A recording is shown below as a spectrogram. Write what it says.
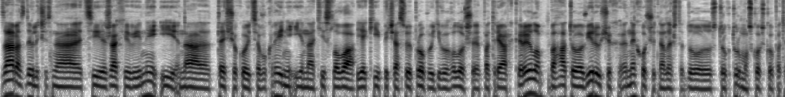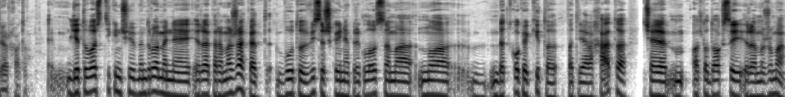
Зараз, дивлячись на ці жахи війни і на те, що коїться в Україні, і на ті слова, які під час своєї проповіді виголошує патріарх Кирило, багато віруючих не хочуть належати до структур московського патріархату. Lietuvos tikinčiųjų bendruomenė yra per maža, kad būtų visiškai nepriklausoma nuo bet kokio kito patriarchato. Čia ortodoksai yra mažuma.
